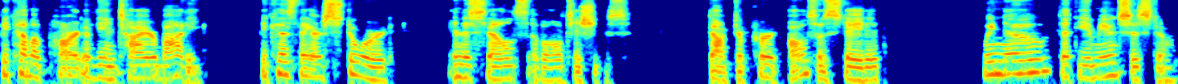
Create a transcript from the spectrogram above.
become a part of the entire body because they are stored in the cells of all tissues. Dr. Pert also stated we know that the immune system,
